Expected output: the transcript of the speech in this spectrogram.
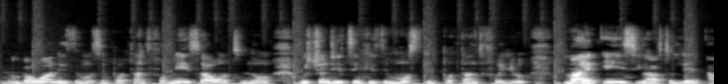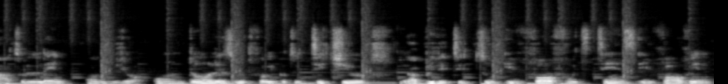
Number one is the most important for me, so I want to know which one do you think is the most important for you. Mine is you have to learn how to learn on your own. Don't always wait for people to teach you. Your ability to evolve with things evolving.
